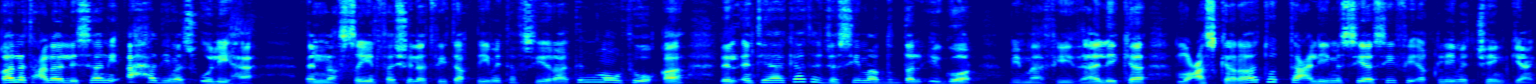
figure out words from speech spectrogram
قالت على لسان أحد مسؤوليها أن الصين فشلت في تقديم تفسيرات موثوقة للانتهاكات الجسيمة ضد الإيغور بما في ذلك معسكرات التعليم السياسي في إقليم تشينغيانغ.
